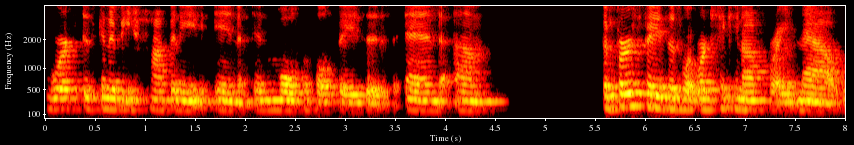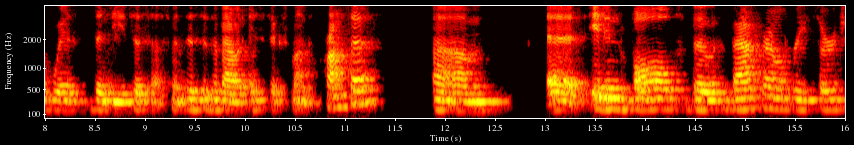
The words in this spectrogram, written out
work is going to be happening in in multiple phases, and um, the first phase is what we're kicking off right now with the needs assessment. This is about a six month process. Um, uh, it involves both background research,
